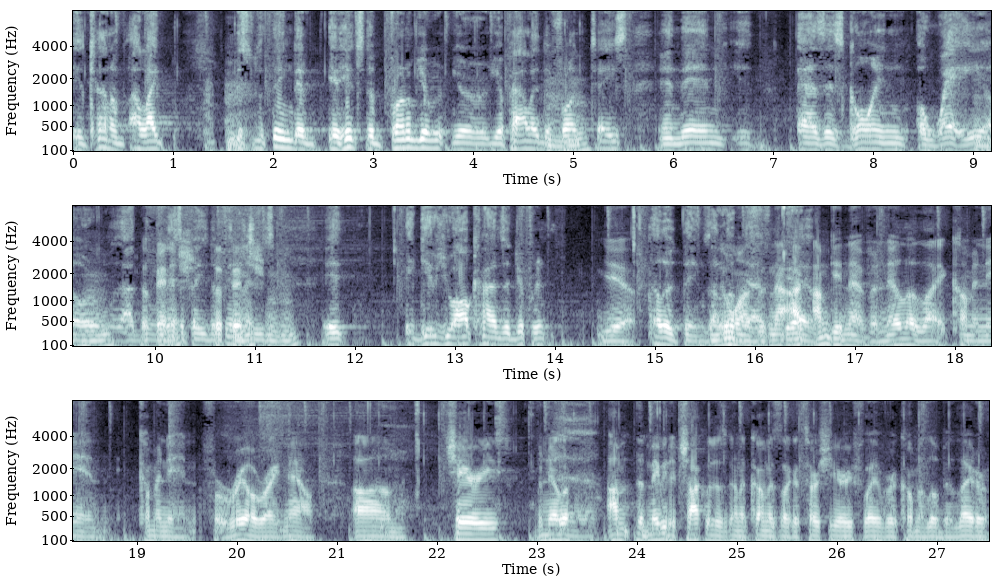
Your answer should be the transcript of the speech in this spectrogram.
it kind of I like. This is the thing that it hits the front of your your your palate, the Mm-hmm. front taste, and then it, as it's going away or I Mm-hmm. The don't finish, anticipate the finish, finishes, mhm. it it gives you all kinds of different Yeah. other things. I nuances. Now Yeah. I, I'm getting that vanilla like coming in, coming in for real right now. Um, cherries, vanilla. Yeah. I'm the, maybe the chocolate is gonna come as like a tertiary flavor, come a little bit later.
